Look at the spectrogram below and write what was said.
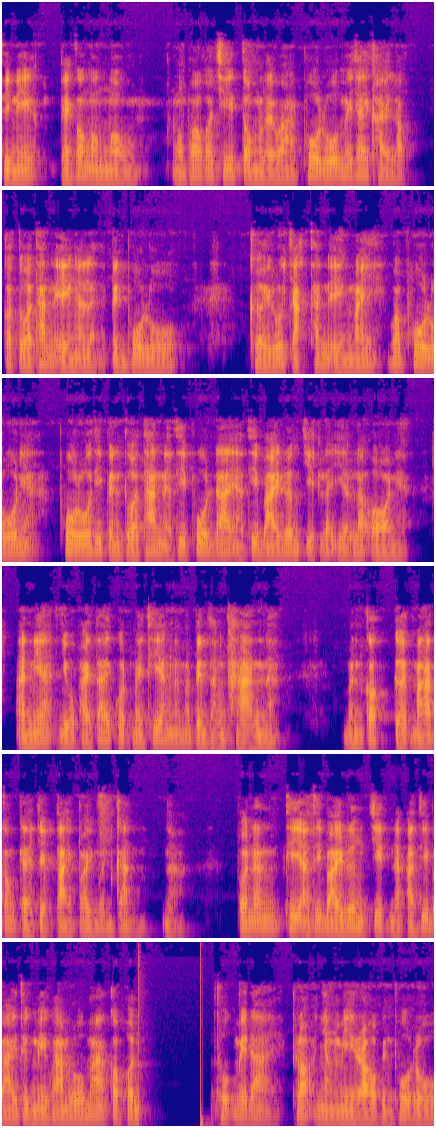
ทีนี้แกก็งงๆ หลวงพ่อก็ชี้ตรงเลยว่า ผู้รู้ไม่ใช่ใครหรอก ก็ตัวท่านเองนั่นแหละ เป็นผู้รู้ เคยรู้จักท่านเองไหม ว่าผู้รู้เนี่ย ผู้รู้ที่เป็นตัวท่านเนี่ยที่พูดได้อธิบายเรื่องจิตละเอียดละออเนี่ย อันเนี้ยอยู่ภายใต้กฎไม่เที่ยงนะมันเป็นสังขารนะมันก็เกิดมาต้องแก่เจ็บตายไปเหมือนกันนะเพราะนั้นที่อธิบายเรื่องจิตนะอธิบายถึงมีความรู้มากก็พ้น ทุกข์ไม่ได้ เพราะยังมีเราเป็นผู้รู้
